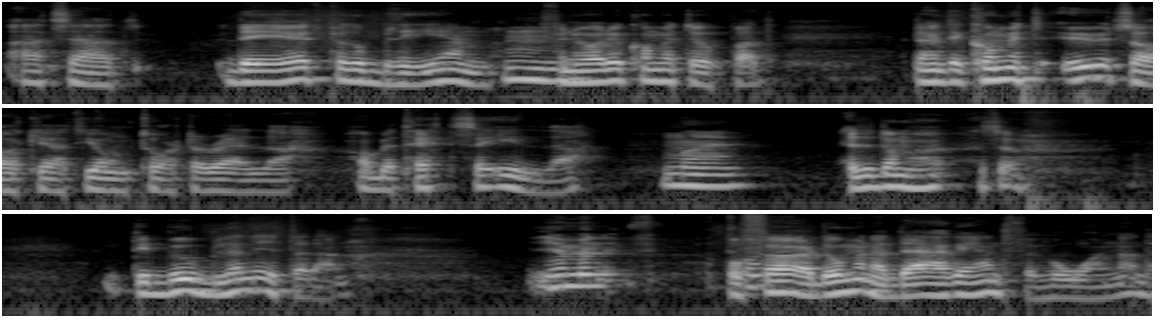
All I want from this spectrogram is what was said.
att säga att det är ett problem. Mm. För nu har det kommit upp att det har inte kommit ut saker att John Tortorella har betett sig illa. Nej. Eller de alltså, det bubblar lite där. Ja, men... Och fördomarna, där är jag inte förvånad.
